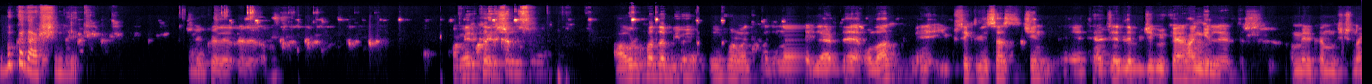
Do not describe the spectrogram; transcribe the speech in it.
Bu kadar şimdilik. Teşekkür ederim. Amerika dışında Avrupa'da biyoinformatik adına ileride olan ve yüksek lisans için e, tercih edilebilecek ülkeler hangileridir? Amerika'nın dışına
